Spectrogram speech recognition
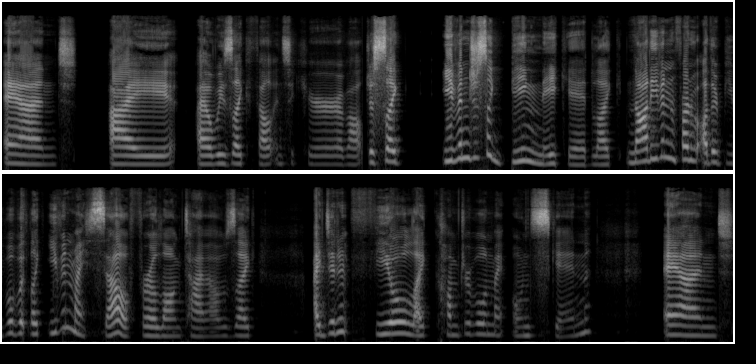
and I I always like felt insecure about just like even just like being naked, like not even in front of other people, but like even myself for a long time. I was like I didn't feel like comfortable in my own skin and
